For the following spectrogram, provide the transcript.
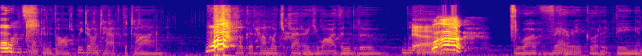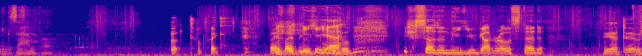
Oh, On second thought, we don't have the time. what? Look at how much better you are than Blue. Blue, Yeah. Ah! you are very good at being an example. What the fuck? Wait, might be. yeah. Suddenly you got roasted. Yeah, damn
